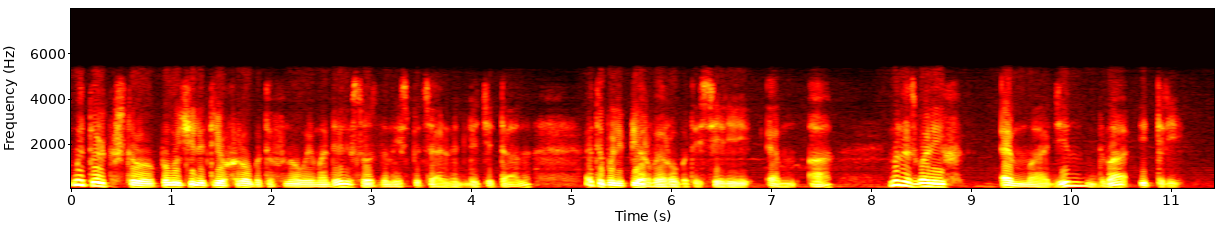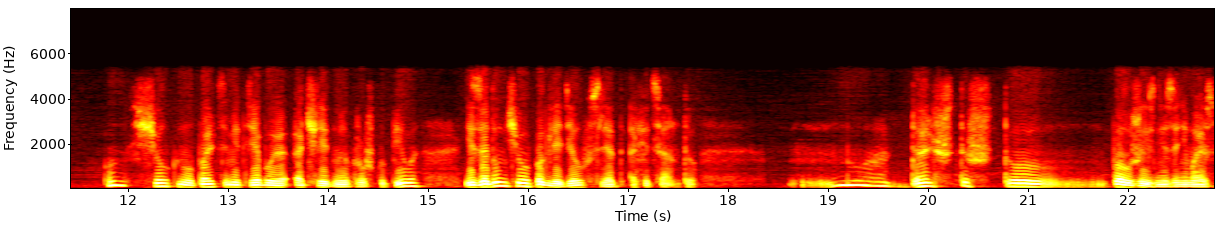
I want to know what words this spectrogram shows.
Мы только что получили трех роботов новой модели, созданные специально для Титана. Это были первые роботы серии МА. Мы назвали их МА-1, 2 и 3. Он щелкнул пальцами, требуя очередную кружку пива, и задумчиво поглядел вслед официанту. «Ну, а дальше-то что? Полжизни занимаюсь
